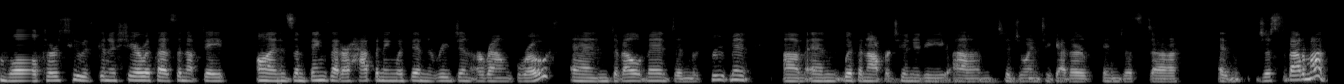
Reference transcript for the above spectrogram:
Walters, who is going to share with us an update on some things that are happening within the region around growth and development and recruitment, um, and with an opportunity um, to join together in just uh, in just about a month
